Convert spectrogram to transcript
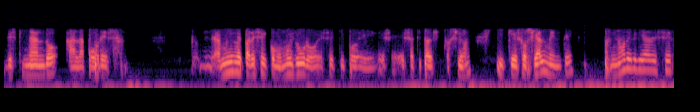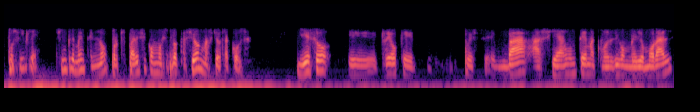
destinando a la pobreza? A mí me parece como muy duro ese tipo de ese, ese tipo de situación y que socialmente pues no debería de ser posible, simplemente no, porque parece como explotación más que otra cosa. Y eso eh, creo que pues va hacia un tema, como les digo, medio moral,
